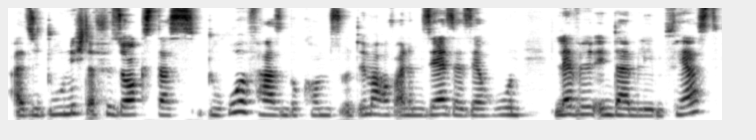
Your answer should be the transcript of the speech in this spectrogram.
also du nicht dafür sorgst, dass du Ruhephasen bekommst und immer auf einem sehr, sehr, sehr hohen Level in deinem Leben fährst,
